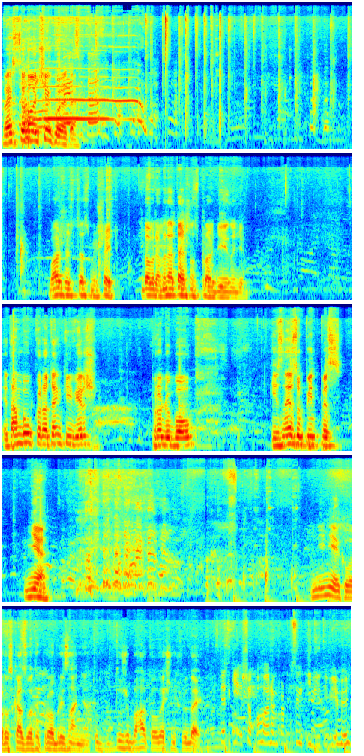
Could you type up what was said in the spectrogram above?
Ви з цього очікуєте? Бачиш, це смішить. Добре, мене теж насправді іноді. І там був коротенький вірш про любов. І знизу підпис Ні. Мені ніякого розказувати про обрізання. Тут дуже багато лишніх людей. Ти такий, що поговоримо про пісень, і діти бігають.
